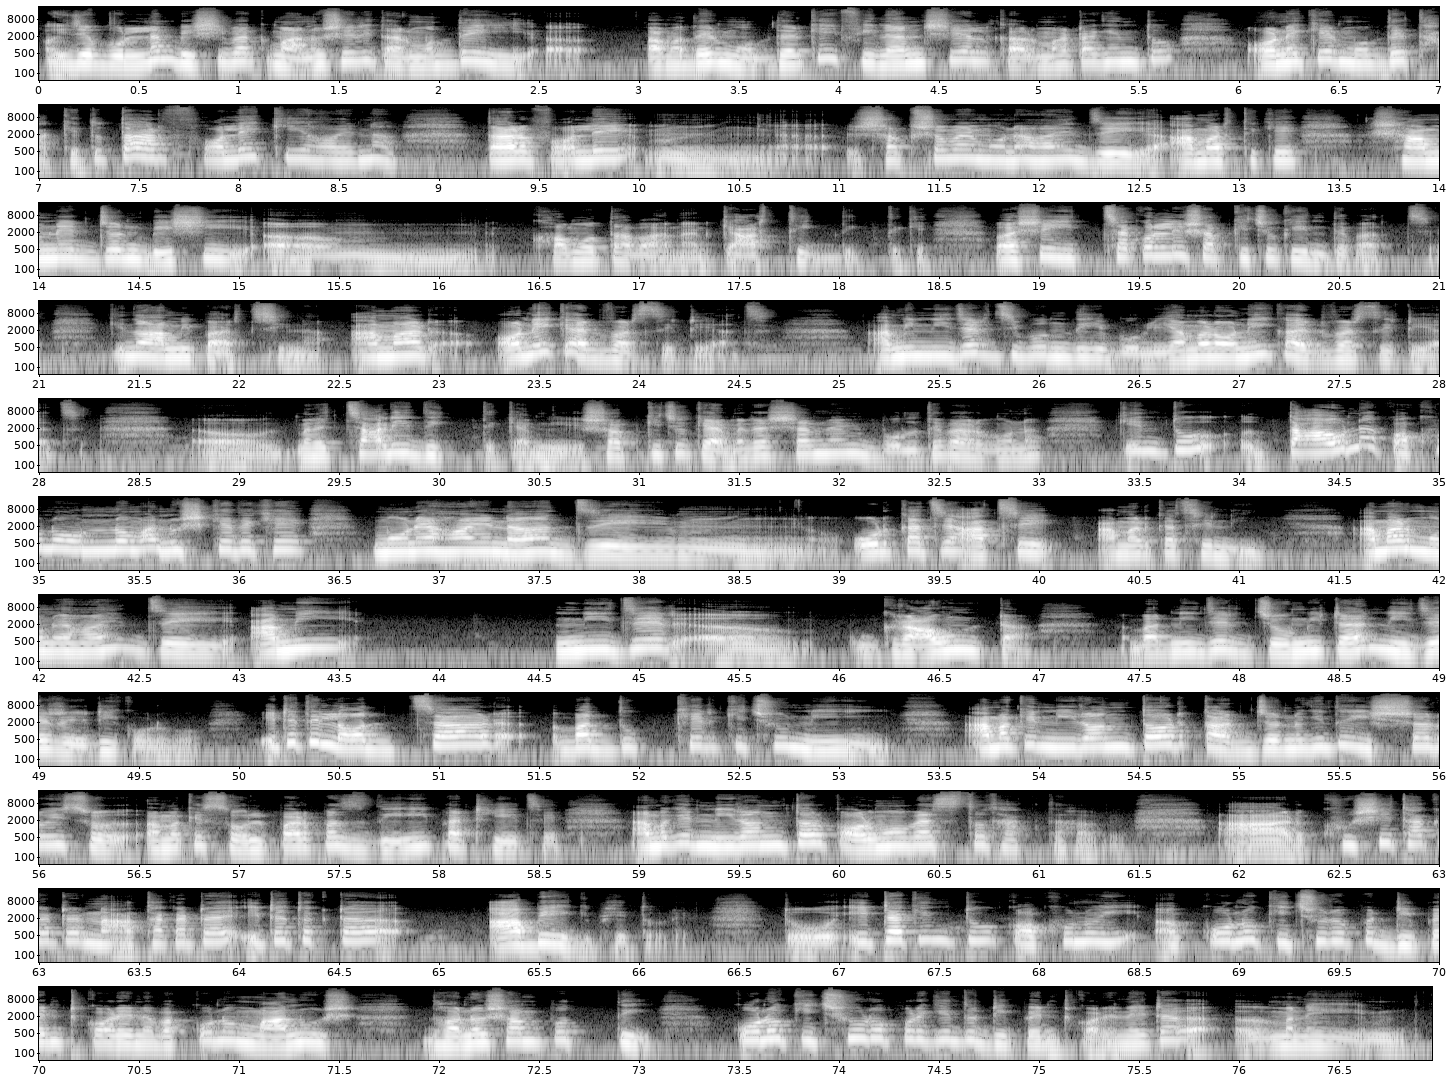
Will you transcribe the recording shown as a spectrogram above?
ওই যে বললাম, বেশিরভাগ মানুষেরই তার মধ্যে এই আমাদের মধ্যে আর কি ফিনান্সিয়াল কার্মাটা কিন্তু অনেকের মধ্যে থাকে। তো তার ফলে কি হয় না? তার ফলে সবসময় মনে হয় যে আমার থেকে সামনের জন বেশি ক্ষমতাবান আর কি আর্থিক দিক থেকে। বা সে ইচ্ছা করলেই সব কিছু কিনতে পারছে, কিন্তু আমি পারছি না। আমার অনেক অ্যাডভার্সিটি আছে। আমি নিজের জীবন দিয়ে বলি, আমার অনেক অ্যাডভার্সিটি আছে। মানে চারিদিক থেকে আমি সব কিছু ক্যামেরার সামনে আমি বলতে পারব না। কিন্তু তাও না কখনো অন্য মানুষকে দেখে মনে হয় না যে ওর কাছে আছে, আমার কাছে নেই। আমার মনে হয় যে, আমি নিজের গ্রাউন্ডটা বা নিজের জমিটা নিজে রেডি করব। এটাতে লজ্জার বা দুঃখের কিছু নেই। আমাকে নিরন্তর তার জন্য কিন্তু ঈশ্বর ওই আমাকে সোল পারপাস দিয়েই পাঠিয়েছে। আমাকে নিরন্তর কর্মব্যস্ত থাকতে হবে। আর খুশি থাকাটা, না থাকাটা, এটা তো একটা আবেগ ভেতরে। তো এটা কিন্তু কখনোই কোনো কিছুর ওপর ডিপেন্ড করে না বা কোনো মানুষ ধনসম্পত্তি কোনো কিছুর ওপরে কিন্তু ডিপেন্ড করে না। এটা মানে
